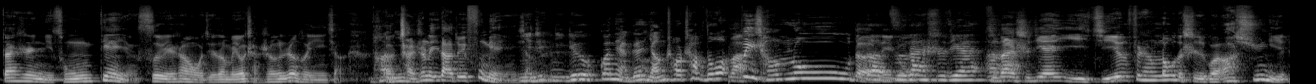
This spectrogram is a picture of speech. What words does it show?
但是你从电影思维上，我觉得没有产生任何影响，产生了一大堆负面影响你，这你这个观点跟杨超差不多吧？非常 low 的那种。的子弹时间，子弹时间以及非常 low 的世界观啊，虚拟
